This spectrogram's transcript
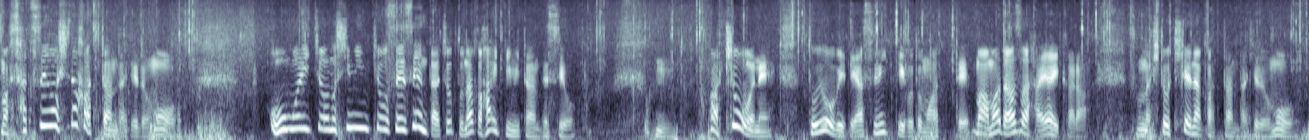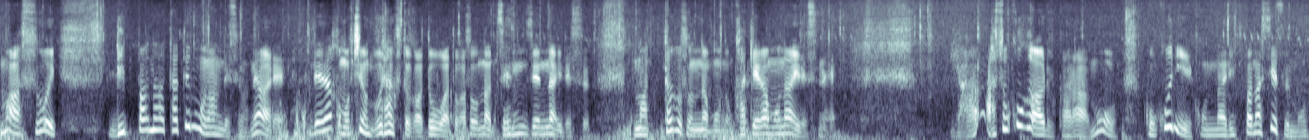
まあ、撮影はしなかったんだけども、大森町の市民共生センター、ちょっと中入ってみたんですよ。うん。まあ、今日はね、土曜日で休みっていうこともあって、まあ、まだ朝早いから、そんな人来てなかったんだけども、まあ、すごい立派な建物なんですよね、あれ。で、なんかもちろん部落とか童話とか、そんな全然ないです。全くそんなもの、かけらもないですね。いや、あそこがあるから、もう、ここにこんな立派な施設も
